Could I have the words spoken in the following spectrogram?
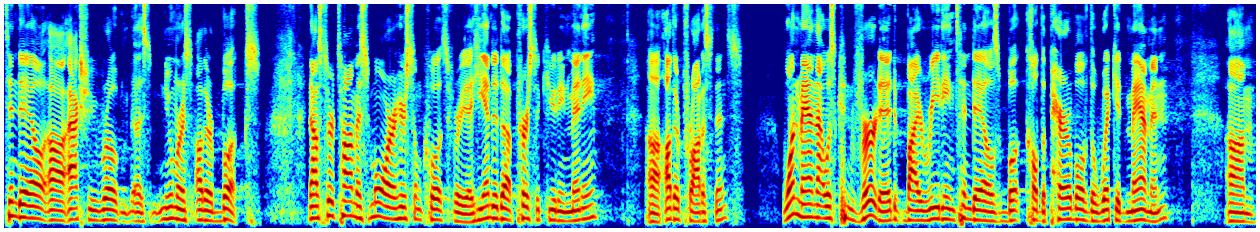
Tyndale uh, actually wrote uh, numerous other books. Now, Sir Thomas More, here's some quotes for you. He ended up persecuting many uh, other Protestants. One man that was converted by reading Tyndale's book called The Parable of the Wicked Mammon. Um,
